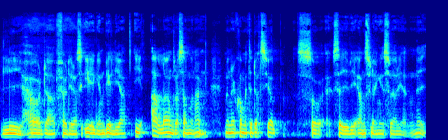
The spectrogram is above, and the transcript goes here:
lyhörda för deras egen vilja i alla andra sammanhang. Men när det kommer till dödshjälp så säger vi än så länge i Sverige nej.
